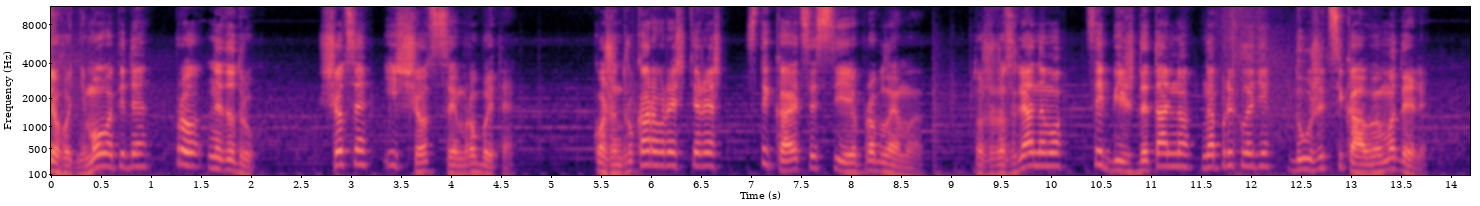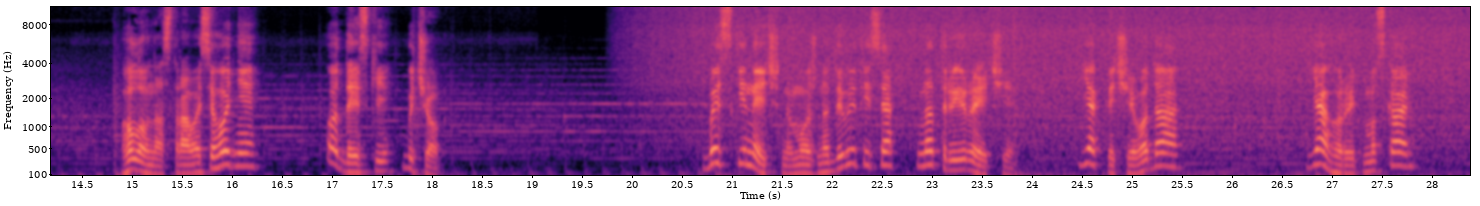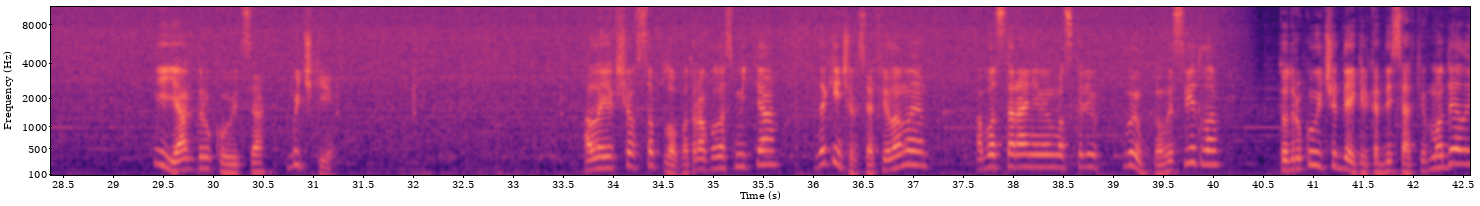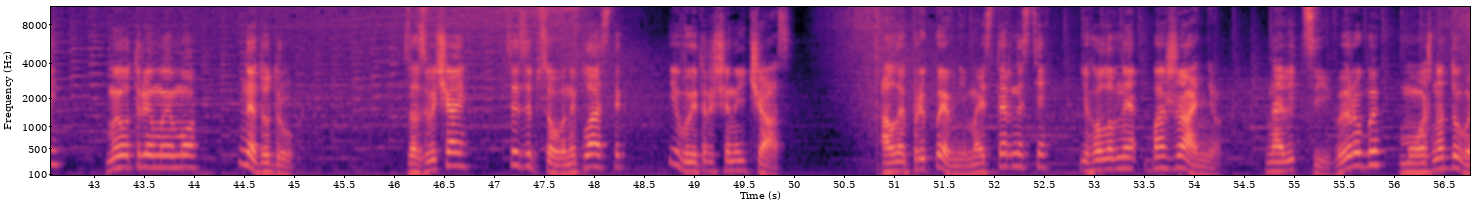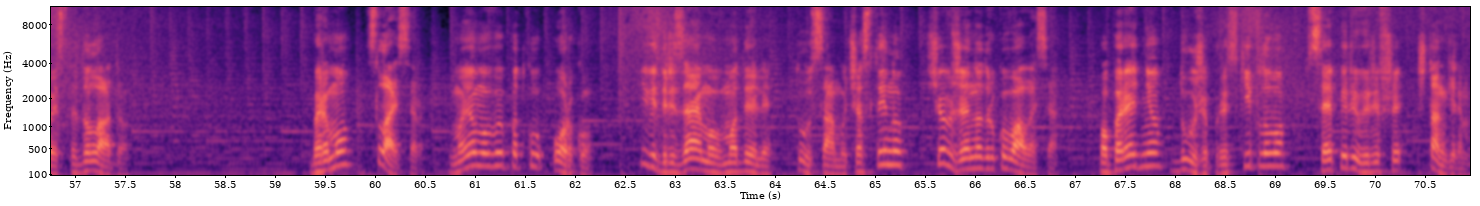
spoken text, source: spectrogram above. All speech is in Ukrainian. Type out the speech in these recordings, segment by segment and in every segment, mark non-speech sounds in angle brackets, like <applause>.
Сьогодні мова піде про недодрук. Що це і що з цим робити. Кожен друкар, врешті-решт, стикається з цією проблемою. Тож розглянемо це більш детально на прикладі дуже цікавої моделі. Головна страва сьогодні одеський бичок. Безкінечно можна дивитися на три речі: як тече вода, як горить москаль і як друкуються бички. Але якщо в сопло потрапило сміття, закінчився філамент або стараннями москалів вимкнули світло, то друкуючи декілька десятків моделей, ми отримуємо недодрук. Зазвичай це зіпсований пластик і витрачений час. Але при певній майстерності і головне бажанню навіть ці вироби можна довести до ладу. Беремо слайсер, в моєму випадку орку, і відрізаємо в моделі ту саму частину, що вже надрукувалася. Попередньо дуже прискіпливо все перевіривши штангелем.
